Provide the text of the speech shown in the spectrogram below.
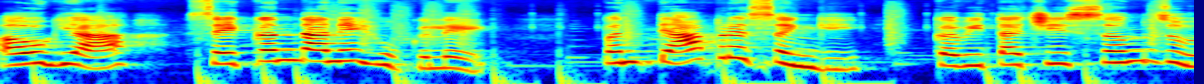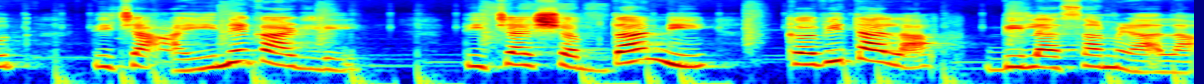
अवघ्या सेकंदाने हुकले. पण त्या प्रसंगी कविताची समजूत तिच्या आईने काढली. तिच्या शब्दांनी कविताला दिलासा मिळाला.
